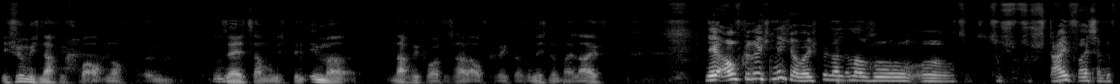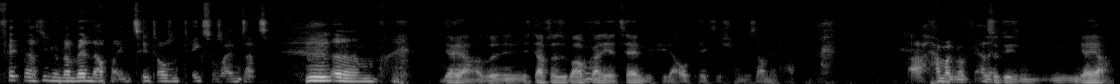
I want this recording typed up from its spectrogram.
Ich fühle mich nach wie vor auch noch ähm, Mhm. seltsam und ich bin immer nach wie vor total aufgeregt. Also nicht nur bei Live. Nee, aufgeregt nicht, aber ich bin dann immer so, äh, so, zu, zu steif, weiß dann gefällt mir das nicht und dann werden da auch mal eben 10.000 Takes aus einem Satz. Ähm, Ja, ja, also ich darf das überhaupt gar nicht erzählen, wie viele Outtakes ich schon gesammelt habe. Ach, haben wir, glaube ich, alle. zu diesem, ja, ja.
